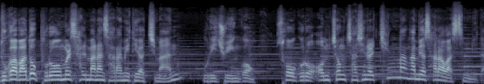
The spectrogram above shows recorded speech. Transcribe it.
누가 봐도 부러움을 살 만한 사람이 되었지만 우리 주인공 속으로 엄청 자신을 책망하며 살아왔습니다.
